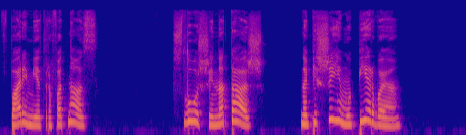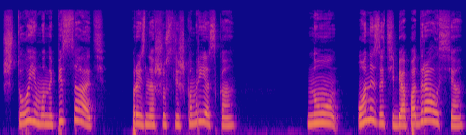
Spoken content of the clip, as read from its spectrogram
в паре метров от нас. «Слушай, Наташ, напиши ему первое». «Что ему написать?» – произношу слишком резко. «Ну, он из-за тебя подрался.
